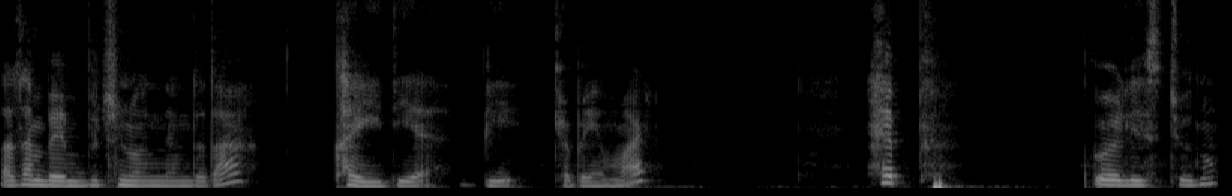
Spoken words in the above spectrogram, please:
Zaten benim bütün oyunlarımda da Kayı diye bir köpeğim var. Hep böyle istiyordum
